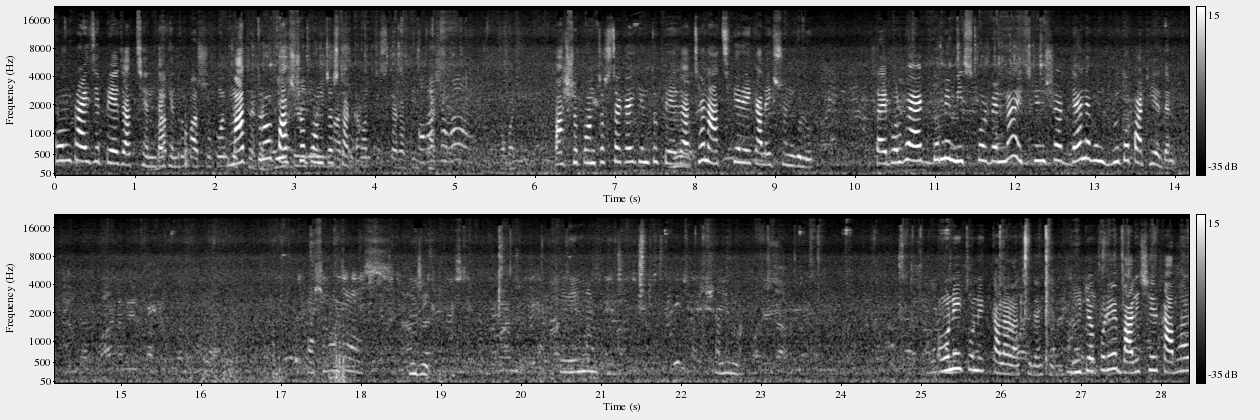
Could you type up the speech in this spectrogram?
কম প্রাইসে পেয়ে যাচ্ছেন দেখেন। মাত্র 550 টাকা। পঞ্চাশ টাকা। পাঁচশো পঞ্চাশ টাকায় কিন্তু পেয়ে যাচ্ছেন আজকের এই কালেকশনগুলো তাই বলব একদমই মিস করবেন না স্ক্রিনশট দেন এবং দ্রুত পাঠিয়ে দেন। জি। শামিমা। অনেক অনেক কালার আছে দেখেন। দুইটা করে বালিশের কাভার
